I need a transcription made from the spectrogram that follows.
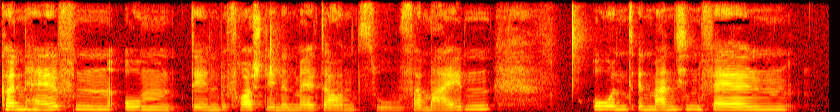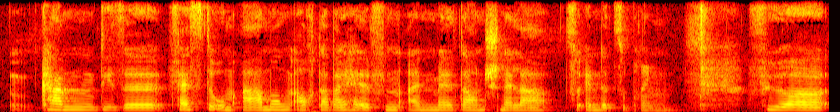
können helfen, um den bevorstehenden Meltdown zu vermeiden. Und in manchen Fällen kann diese feste Umarmung auch dabei helfen, einen Meltdown schneller zu Ende zu bringen. Für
